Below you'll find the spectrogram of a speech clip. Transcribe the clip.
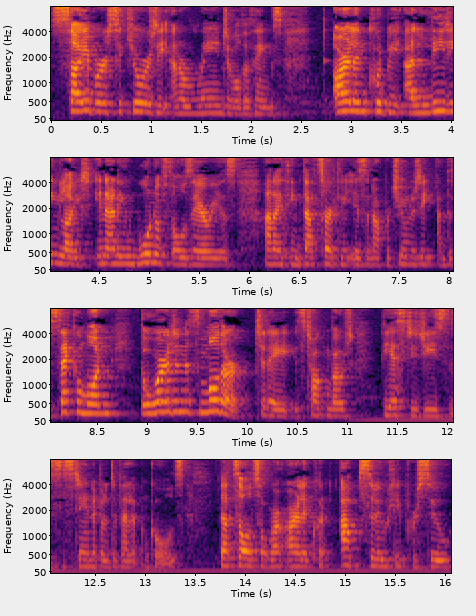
cyber security and a range of other things. Ireland could be a leading light in any one of those areas and I think that certainly is an opportunity. And the second one, the world and its mother today is talking about the SDGs, the Sustainable Development Goals that's also where Ireland could absolutely pursue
